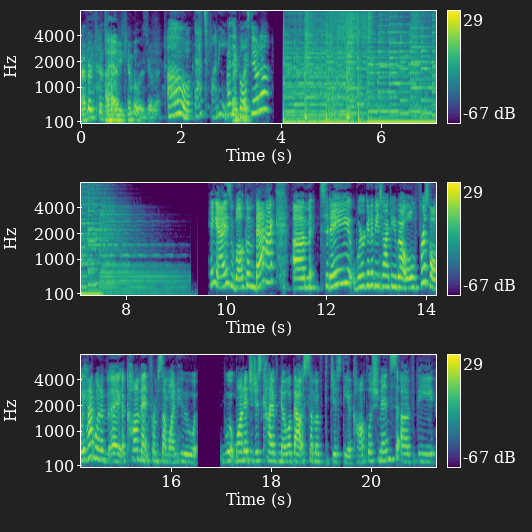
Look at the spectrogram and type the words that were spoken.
I've heard Spencer I have- W. Kimball is Yoda. Oh, That's funny. are they Like- both like- Yoda? Hey guys, welcome back. Um, today we're going to be talking about. Well, first of all, we had one of a, a comment from someone who w- wanted to just kind of know about some of the, just the accomplishments of the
